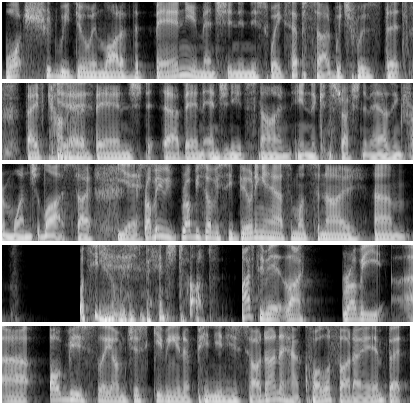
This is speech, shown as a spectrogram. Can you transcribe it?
what should we do in light of the ban you mentioned in this week's episode, which was that they've come out and banned uh, banned engineered stone in the construction of housing from one July. So Yes. Robbie Robbie's obviously building a house and wants to know um, what's he doing with his bench tops. I have to admit, like Robbie, uh, obviously, I'm just giving an opinion here, so I don't know how qualified I am, but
